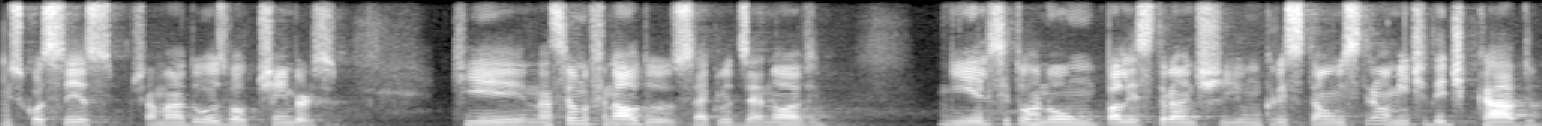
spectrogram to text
um escocês, chamado Oswald Chambers, que nasceu no final do século XIX e ele se tornou um palestrante, um cristão extremamente dedicado.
